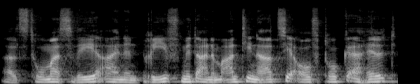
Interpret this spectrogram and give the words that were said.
Als Thomas W. einen Brief mit einem Anti-Nazi-Aufdruck erhält,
